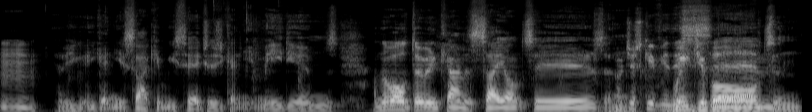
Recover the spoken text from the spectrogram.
Mm. You know, you- you're getting your psychic researchers, you're getting your mediums, and they're all doing kind of seances and I'll just give you this. Ouija boards um, and.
